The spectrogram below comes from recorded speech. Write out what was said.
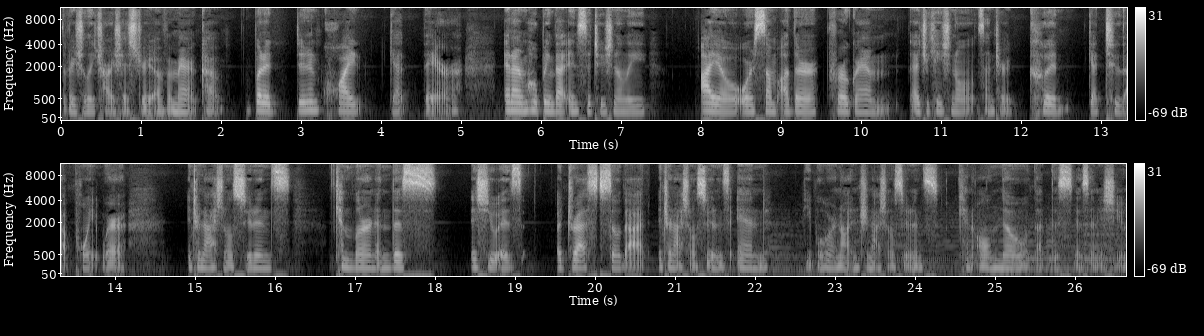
the racially charged history of America, but it didn't quite get there. And I'm hoping that institutionally, IO or some other program, educational center could get to that point where international students can learn and this issue is addressed so that international students and people who are not international students can all know that this is an issue.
